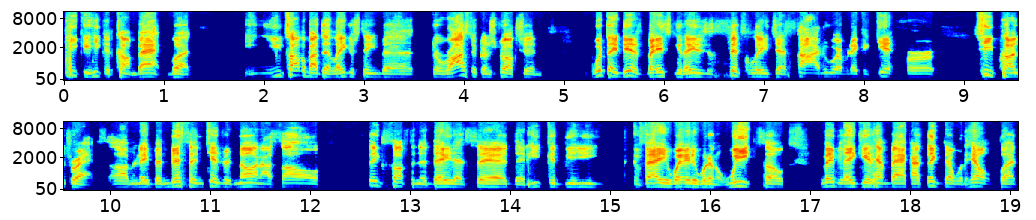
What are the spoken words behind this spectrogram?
he could he could come back. But you talk about that Lakers team, the the roster construction. What they did is basically they just essentially just signed whoever they could get for cheap contracts. Um, and they've been missing Kendrick Nunn. I saw I think something today that said that he could be evaluated within a week. So maybe they get him back. I think that would help. But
